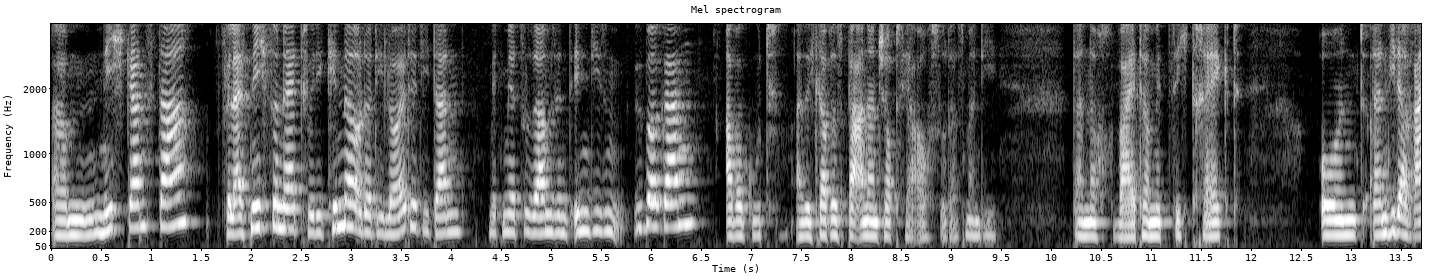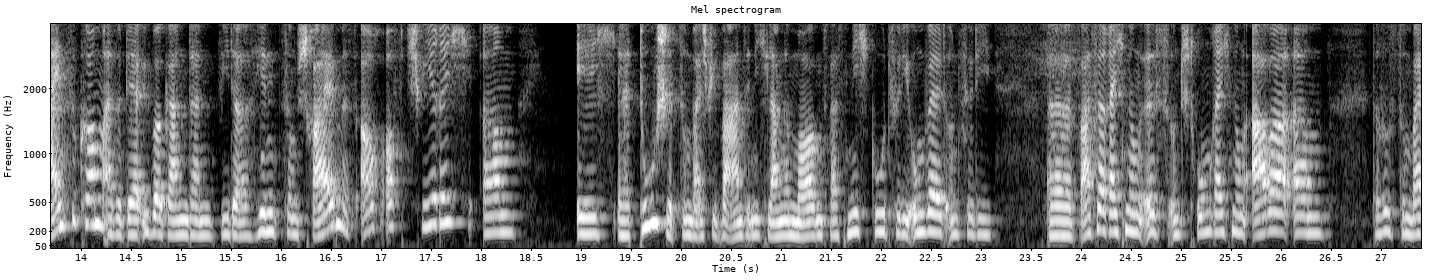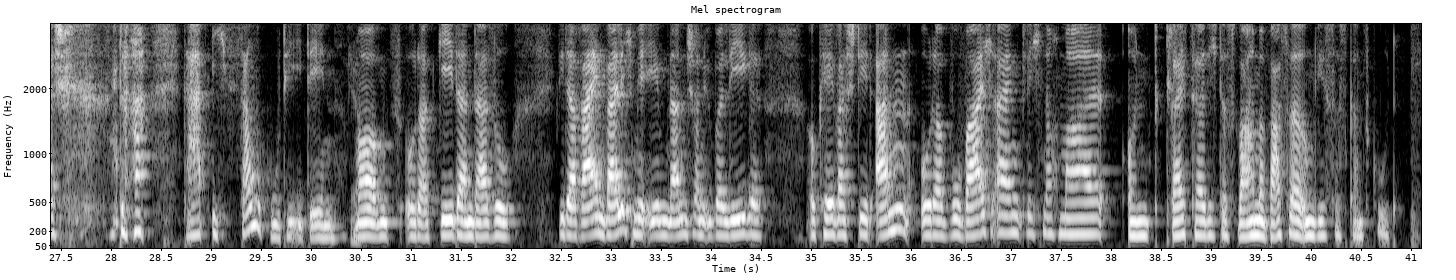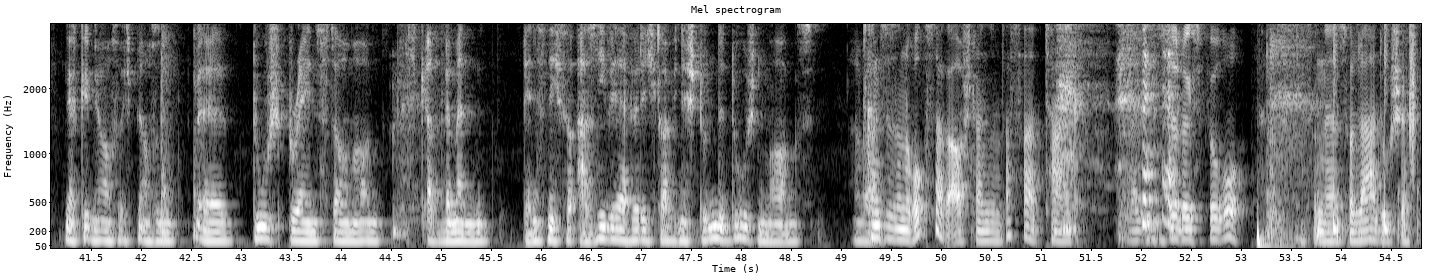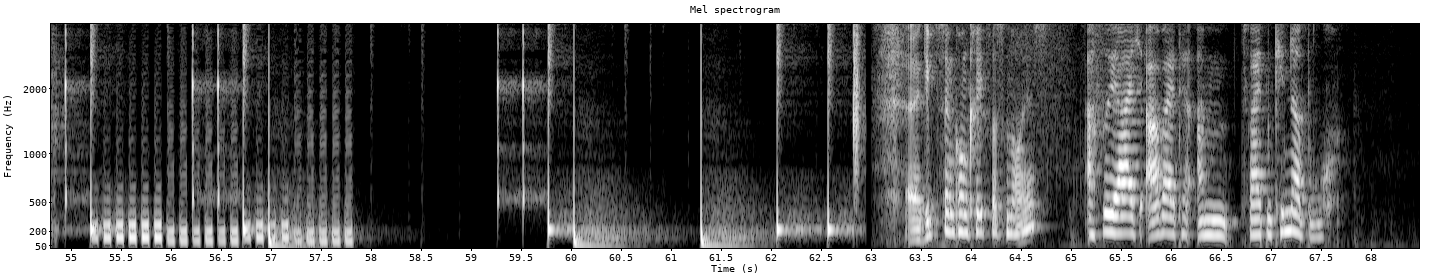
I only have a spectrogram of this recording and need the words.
ähm, nicht ganz da. Vielleicht nicht so nett für die Kinder oder die Leute, die dann mit mir zusammen sind in diesem Übergang. Aber gut, also ich glaube, das ist bei anderen Jobs ja auch so, dass man die dann noch weiter mit sich trägt. Und dann wieder reinzukommen, also der Übergang dann wieder hin zum Schreiben, ist auch oft schwierig. Ähm, ich äh, dusche zum Beispiel wahnsinnig lange morgens, was nicht gut für die Umwelt und für die äh, Wasserrechnung ist und Stromrechnung. Aber ähm, das ist zum Beispiel, da, da habe ich saugute Ideen ja. morgens oder gehe dann da so wieder rein, weil ich mir eben dann schon überlege, okay, was steht an oder wo war ich eigentlich nochmal und gleichzeitig das warme Wasser, irgendwie ist das ganz gut. Das geht mir auch so. Ich bin auch so ein äh, Dusch-Brainstormer und ich, also wenn man, wenn es nicht so assi wäre, würde ich glaube ich eine Stunde duschen morgens. Aber Kannst du so einen Rucksack aufstellen, so einen Wassertank? Dann gehst du so durchs Büro. So eine Solardusche. Äh, Gibt es denn konkret was Neues? Ach so, ja, ich arbeite am zweiten Kinderbuch.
